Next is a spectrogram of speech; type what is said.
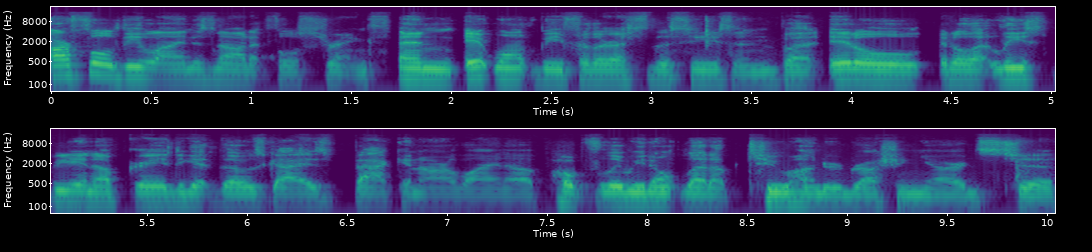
our full D line is not at full strength, and it won't be for the rest of the season. But it'll it'll at least be an upgrade to get those guys back in our lineup. Hopefully, we don't let up 200 rushing yards to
